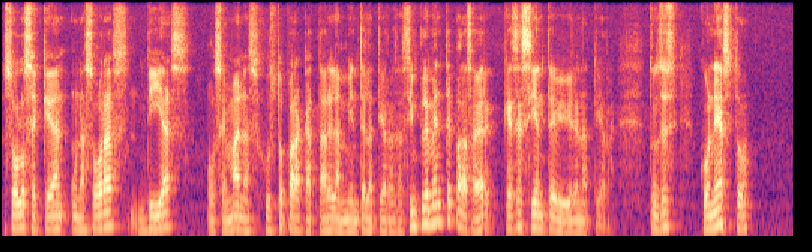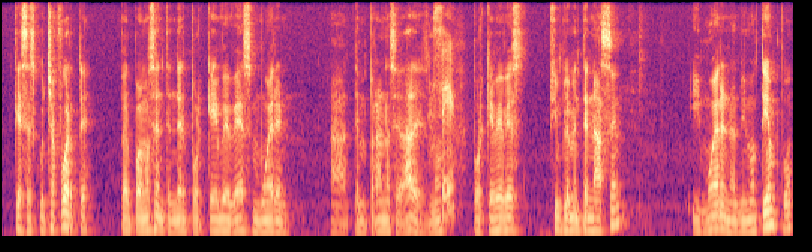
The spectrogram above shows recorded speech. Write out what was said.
solo se quedan unas horas, días o semanas justo para catar el ambiente de la Tierra. O sea, simplemente para saber qué se siente vivir en la Tierra. Entonces, con esto, que se escucha fuerte, pero podemos entender por qué bebés mueren a tempranas edades, ¿no? Sí. Por qué bebés simplemente nacen y mueren al mismo tiempo,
